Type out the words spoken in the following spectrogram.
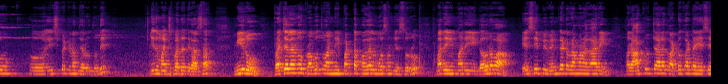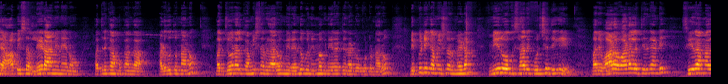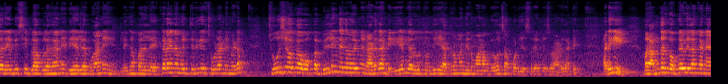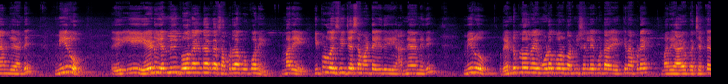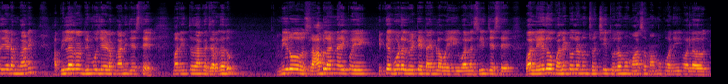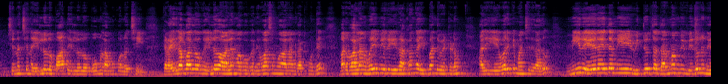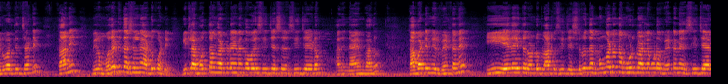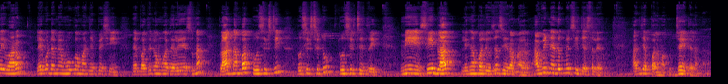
ఇచ్చిపెట్టడం జరుగుతుంది. ఇది మంచి పద్ధతి కాదు సార్. మీరు ప్రజలను ప్రభుత్వాన్ని పట్ట పగలు మోసం చేస్తుర్రు. మరి మరి గౌరవ ఏసీపీ వెంకటరమణ గారి మరి ఆకృత్యాలకు అడ్డుకట్ట వేసే ఆఫీసర్ లేడా అని నేను పత్రికాముఖంగా అడుగుతున్నాను. మరి జోనల్ కమిషనర్ గారు మీరు ఎందుకు నిమ్మకు నీరెత్తినట్టు అనుకుంటున్నారు డిప్యూటీ కమిషనర్ మేడం మీరు ఒకసారి కుర్చీ దిగి మరి వాడ వాడలో తిరగండి. శ్రీరామ్నగర్ ఏబీసీ బ్లాకులో కానీ డిఎల్ఎఫ్ కానీ లింగంపల్లిలో ఎక్కడైనా మీరు తిరిగి చూడండి మేడం. చూసి ఒక ఒక బిల్డింగ్ దగ్గర పోయి మీరు అడగండి ఏం జరుగుతుంది ఈ అక్రమ నిర్మాణం ఎవరు సపోర్ట్ చేస్తారు ఏం చేస్తారు అడగండి. అడిగి మరి అందరికీ ఒకే విధంగా న్యాయం చేయండి. మీరు ఈ ఈ ఏడు ఎనిమిది ఫ్లోర్లు అయిన దాకా సపోర్ట్ దాకా కూకొని మరి ఇప్పుడు పోయి సీజ్ చేస్తామంటే ఇది అన్యాయం ఇది. మీరు రెండు ఫ్లోర్లు అయి మూడో ఫ్లోర్ పర్మిషన్ లేకుండా ఎక్కినప్పుడే మరి ఆ యొక్క చెక్క తీయడం కానీ ఆ పిల్లలను రిమూవ్ చేయడం కానీ చేస్తే మరి ఇంత దాకా జరగదు. మీరు స్లాబులన్నీ అయిపోయి ఇటుక గోడలు పెట్టే టైంలో పోయి వాళ్ళని సీజ్ చేస్తే వాళ్ళు ఏదో పల్లెటూళ్ళ నుంచి వచ్చి తులము మాసం అమ్ముకొని వాళ్ళ చిన్న చిన్న ఇల్లులు పాత ఇల్లులు భూములు అమ్ముకొని వచ్చి ఇక్కడ హైదరాబాద్లో ఒక ఇల్లు కావాలి మాకు ఒక నివాసం కావాలని కట్టుకుంటే మరి వాళ్ళని పోయి మీరు ఈ రకంగా ఇబ్బంది పెట్టడం అది ఎవరికి మంచిది కాదు. మీరు ఏదైతే మీ విద్యుత్ ధర్మం మీ విధులు నిర్వర్తించండి. కానీ మీరు మొదటి దశలనే అడ్డుకోండి. ఇట్లా మొత్తం కట్టుడైనాక పోయి సీజ్ చేసి సీజ్ చేయడం అది న్యాయం కాదు. కాబట్టి మీరు వెంటనే ఈ ఏదైతే రెండు ప్లాట్లు సీజ్ చేసారో దాని ముంగటున్న మూడు ప్లాట్లను కూడా వెంటనే సీజ్ చేయాలి ఈ వారం. లేకుంటే మేము ఊకోమని చెప్పేసి నేను పత్రికముగా తెలియజేస్తున్నా. Plot number two sixty two sixty two two sixty three. మీ C block Lingampalli division Sriram Nagar అవిటిని ఎందుకు మీరు సీజ్ చేస్తలేరు? అది చెప్పాలి మాకు. జై తెలంగాణ.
